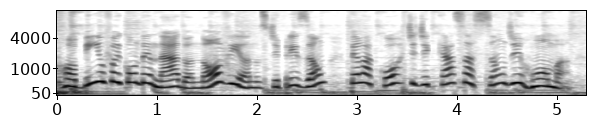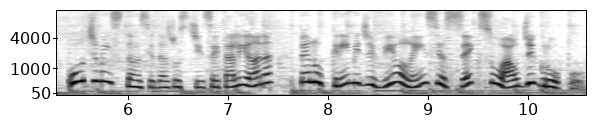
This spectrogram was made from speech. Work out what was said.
Robinho foi condenado a nove anos de prisão pela Corte de Cassação de Roma, última instância da justiça italiana, pelo crime de violência sexual de grupo.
